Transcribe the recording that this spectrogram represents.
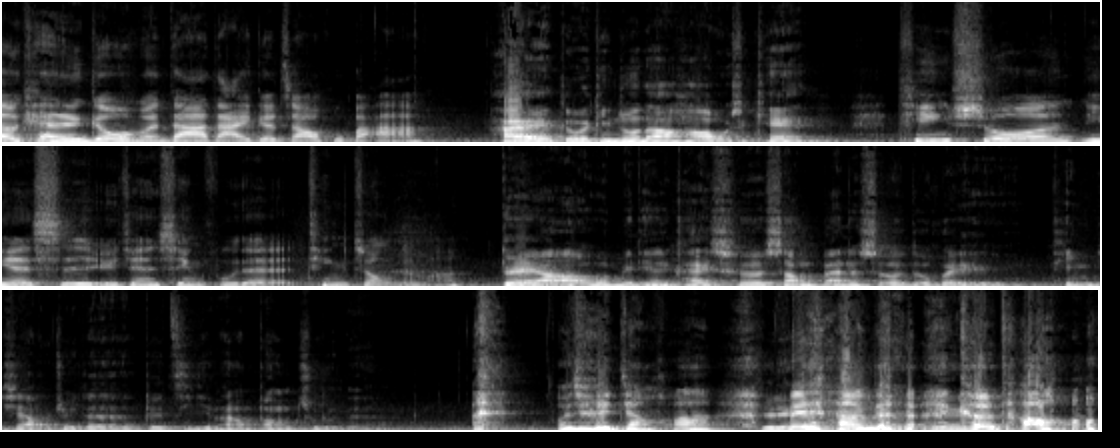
Hello，Ken，跟我们大家打一个招呼吧。嗨，各位听众，大家好，我是 Ken。听说你也是遇见幸福的听众的吗？对啊，我每天开车上班的时候都会听一下，我觉得对自己蛮有帮助的。我觉得你讲话非常的客套。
